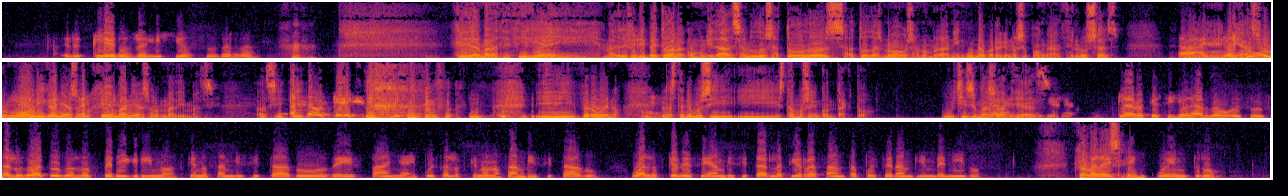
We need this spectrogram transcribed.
cleros religiosos, ¿verdad? Querida hermana Cecilia y Madre Felipe y toda la comunidad, saludos a todos, a todas, no vamos a nombrar a ninguna para que no se pongan celosas, Ay, ni, ni a Sor. Mónica, ni a Sor Gema, ni a Sor nadie más. Así que, y, pero bueno, las tenemos y, y estamos en contacto. Muchísimas gracias. Claro que sí, Gerardo. Pues un saludo a todos los peregrinos que nos han visitado de España y pues a los que no nos han visitado o a los que desean visitar la Tierra Santa, pues serán bienvenidos Claro para este sí. encuentro.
